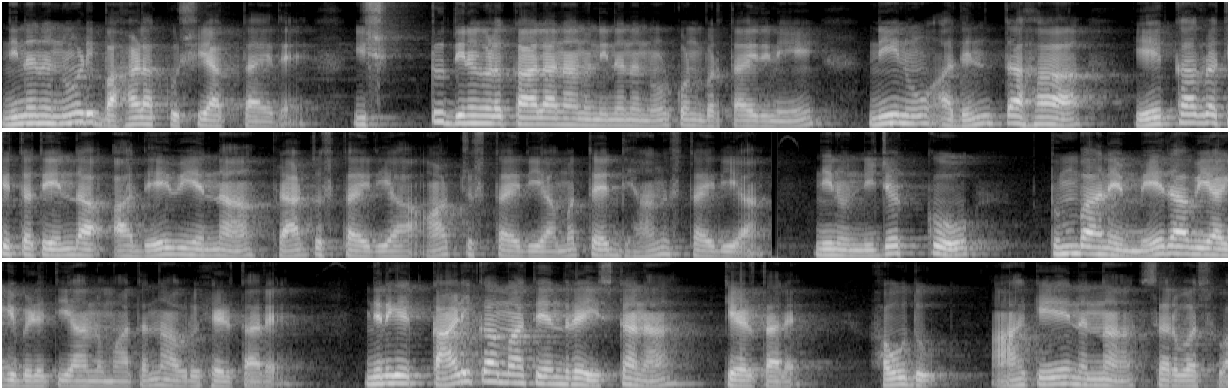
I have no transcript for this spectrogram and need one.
ನಿನ್ನನ್ನು ನೋಡಿ ಬಹಳ ಖುಷಿಯಾಗ್ತಾ ಇದೆ. ಇಷ್ಟು ದಿನಗಳ ಕಾಲ ನಾನು ನಿನ್ನನ್ನು ನೋಡ್ಕೊಂಡು ಬರ್ತಾ ಇದ್ದೀನಿ. ನೀನು ಅದೆಂತಹ ಏಕಾಗ್ರ ಚಿತ್ತತೆಯಿಂದ ಆ ದೇವಿಯನ್ನು ಪ್ರಾರ್ಥಿಸ್ತಾ ಇದೆಯಾ, ಆರ್ಚಿಸ್ತಾ ಇದೆಯಾ, ಮತ್ತು ಧ್ಯಾನಿಸ್ತಾ ಇದೆಯಾ? ನೀನು ನಿಜಕ್ಕೂ ತುಂಬಾ ಮೇಧಾವಿಯಾಗಿ ಬೆಳಿತೀಯಾ ಅನ್ನೋ ಮಾತನ್ನು ಅವರು ಹೇಳ್ತಾರೆ. ನಿನಗೆ ಕಾಳಿಕಾ ಮಾತೆ ಅಂದರೆ ಇಷ್ಟನಾ? ಕೇಳ್ತಾರೆ, ಹೌದು, ಆಕೆಯೇ ನನ್ನ ಸರ್ವಸ್ವ.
